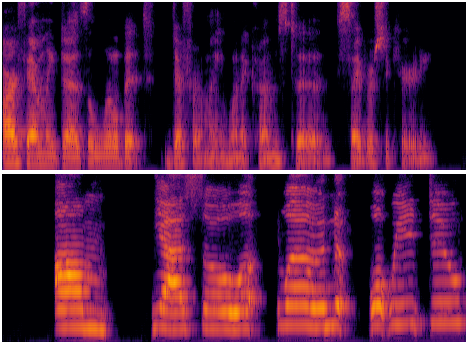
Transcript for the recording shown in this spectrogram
our family does a little bit differently when it comes to cybersecurity? Um, yeah, so when what we do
